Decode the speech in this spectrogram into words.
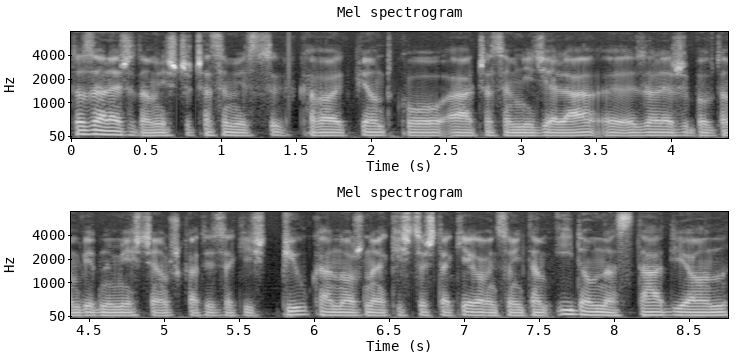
To zależy, tam jeszcze czasem jest kawałek piątku, a czasem niedziela. E, zależy, bo tam w jednym mieście na przykład jest jakiś piłka nożna, jakieś coś takiego, więc oni tam idą na stadion.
